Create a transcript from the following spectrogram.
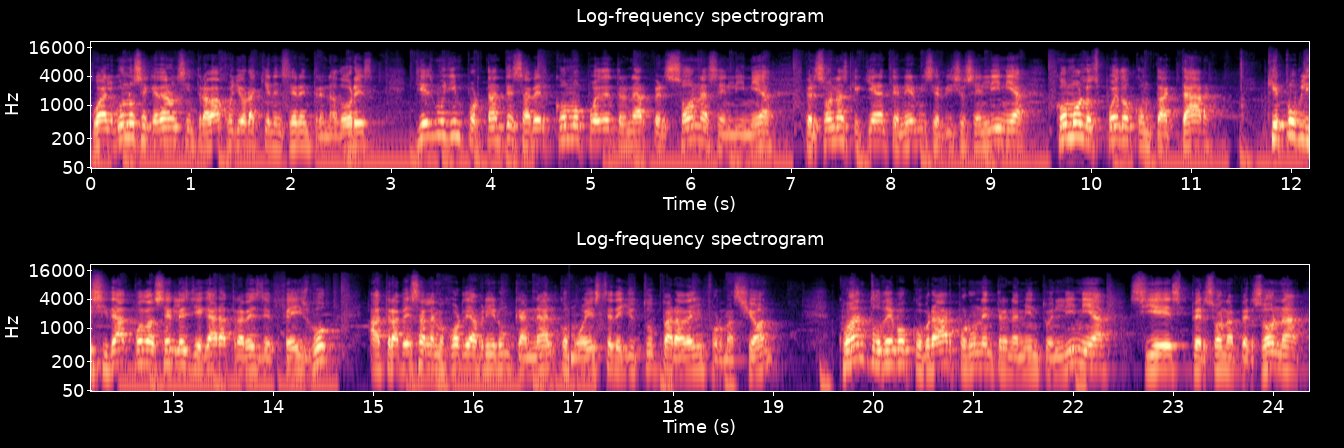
o algunos se quedaron sin trabajo y ahora quieren ser entrenadores. Y es muy importante saber cómo puedo entrenar personas en línea, personas que quieran tener mis servicios en línea, cómo los puedo contactar, qué publicidad puedo hacerles llegar a través de Facebook a través a lo mejor de abrir un canal como este de YouTube para dar información? ¿Cuánto debo cobrar por un entrenamiento en línea? Si es persona a persona,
